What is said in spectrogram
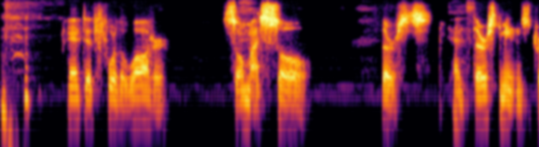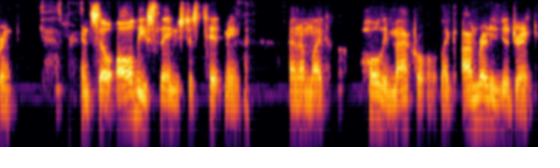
panteth for the water, so my soul thirsts. Yes. And thirst means drink. Yes, and so all these things just hit me. and I'm like, holy mackerel, like I'm ready to drink.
